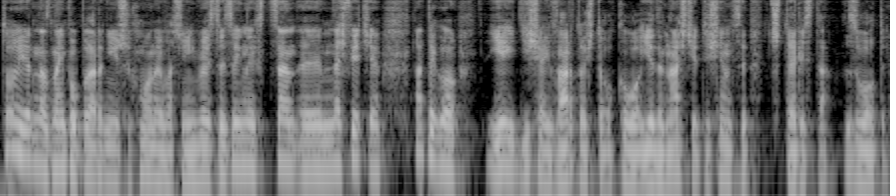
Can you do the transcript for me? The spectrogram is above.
To jedna z najpopularniejszych monet właśnie inwestycyjnych cen y, na świecie, dlatego jej dzisiaj wartość to około 11 400 zł.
